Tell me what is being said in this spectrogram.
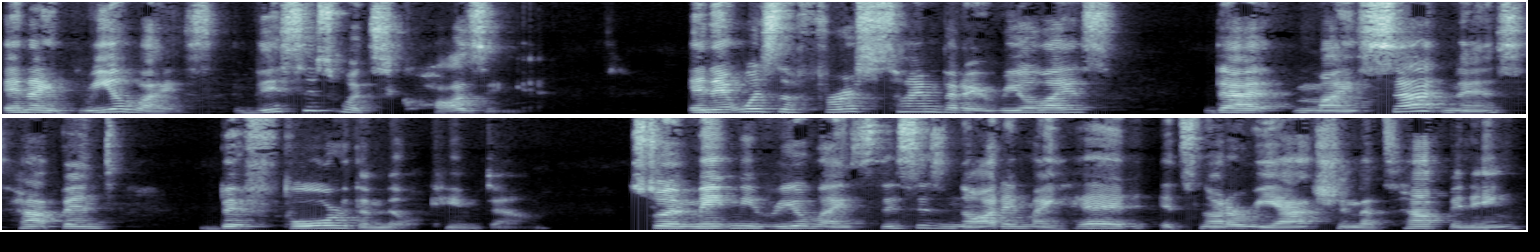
and I realized this is what's causing it. And it was the first time that I realized that my sadness happened before the milk came down. So it made me realize this is not in my head. It's not a reaction that's happening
